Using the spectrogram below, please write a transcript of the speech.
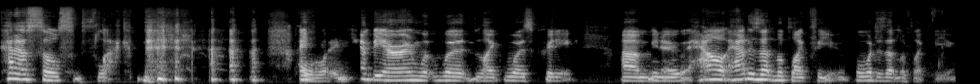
cut ourselves some slack. totally. can be our own word, like worst critic. Um, you know, how how does that look like for you? Or what does that look like for you?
